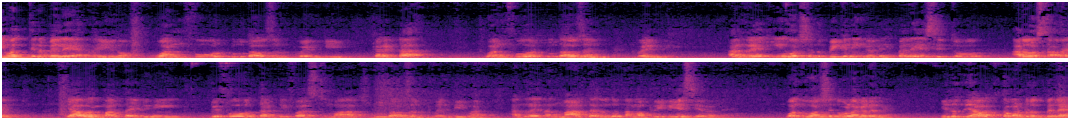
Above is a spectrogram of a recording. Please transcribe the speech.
ಇವತ್ತಿನ ಬೆಲೆ ಅಂದ್ರೆ ಏನು? One four two thousand twenty ಕರೆಕ್ಟಾ one four two thousand twenty ಅಂದ್ರೆ ಈ ವರ್ಷದ ಬಿಗಿನಿಂಗ್ ಅಲ್ಲಿ ಬೆಲೆ ಎಷ್ಟಿತ್ತು? ಅರವತ್ ಸಾವಿರ ಇತ್ತು. ಯಾವಾಗ ಮಾಡ್ತಾ ಇದ್ದೀನಿ? Before thirty first March two thousand twenty one ಅಂದ್ರೆ ನಾನು ಮಾಡ್ತಾ ಇರೋದು ನಮ್ಮ ಪ್ರೀವಿಯಸ್ ಇಯರ್ ಅಲ್ಲೇ. ಒಂದು ವರ್ಷದ ಒಳಗಡೆನೆ. ಇದ್ರದ್ದು ಯಾವಾಗ ತಗೊಂಡಿರೋದ್ ಬೆಲೆ?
